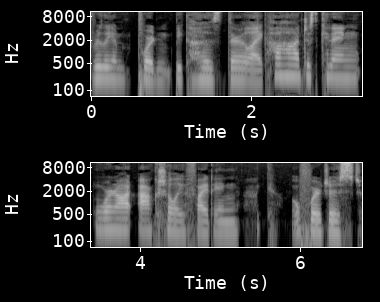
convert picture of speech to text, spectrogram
really important because they're like, haha, just kidding. We're not actually fighting. Like, we're just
